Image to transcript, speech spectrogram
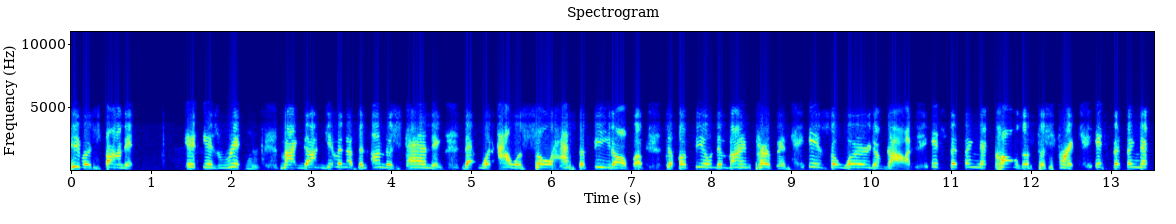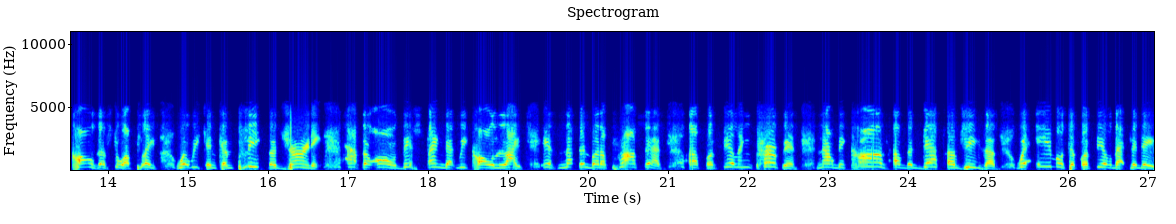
he responded it is written. My God, giving us an understanding that what our soul has to feed off of to fulfill divine purpose is the Word of God. It's the thing that calls us to strength. It's the thing that calls us to a place where we can complete the journey. After all, this thing that we call life is nothing but a process of fulfilling purpose. Now, because of the death of Jesus, we're able to fulfill that today.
